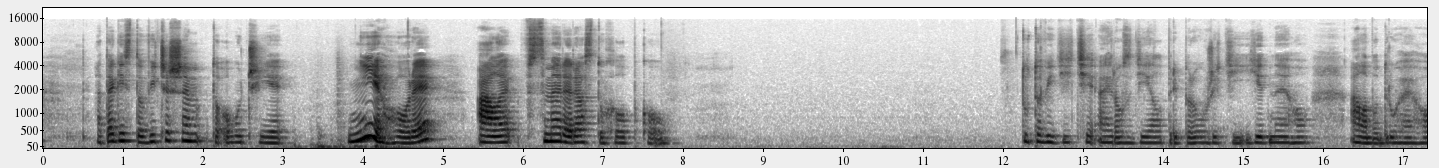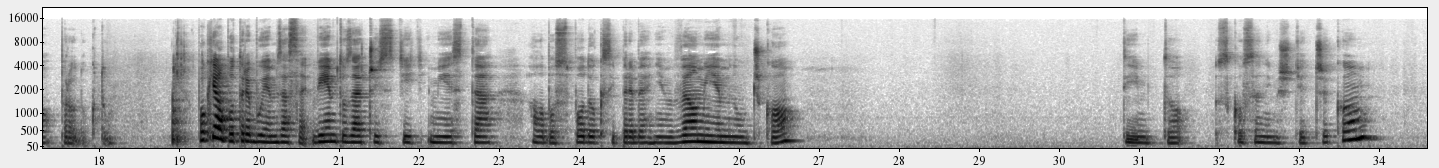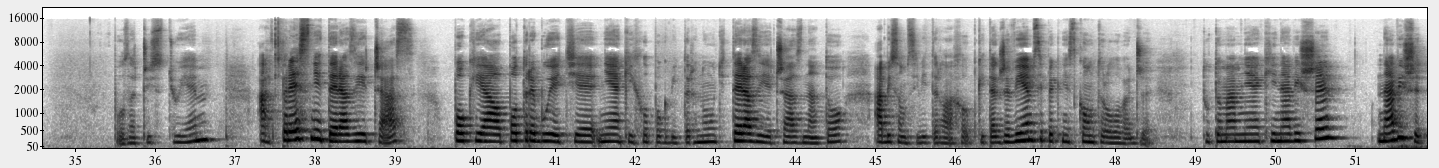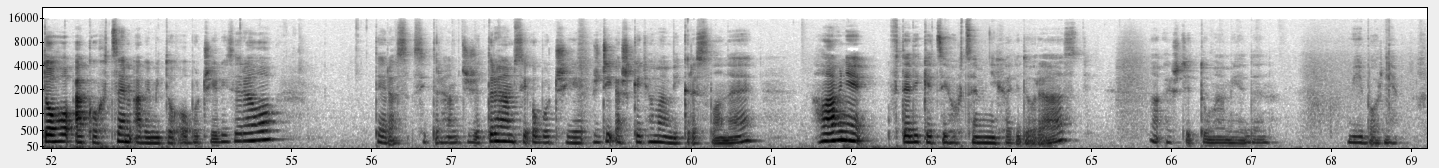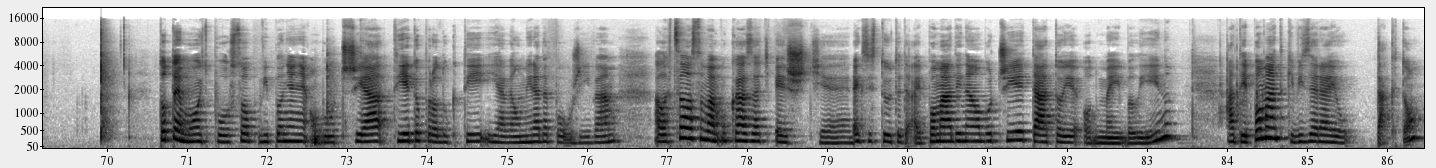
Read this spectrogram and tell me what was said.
A takisto vyčešem to obočie nie hore, ale v smere rastu chlopkov. Tuto vidíte aj rozdiel pri použití jedného alebo druhého produktu. Pokiaľ potrebujem zase, viem to začistiť miesta alebo spodok si prebehnem veľmi jemnúčko týmto skoseným štečekom pozačistujem a presne teraz je čas, pokiaľ potrebujete nejaký chlpok vytrhnúť, teraz je čas na to, aby som si vytrhla chlpky. Takže viem si pekne skontrolovať, že tuto mám nejaký navyše, navyše toho, ako chcem, aby mi to obočie vyzeralo. Teraz si trhám, čiže trhám si obočie vždy až keď ho mám vykreslené. Hlavne vtedy, keď si ho chcem nechať dorásť. A ešte tu mám jeden. Výborne. Toto je môj spôsob vyplňania obočia. Tieto produkty ja veľmi rada používam. Ale chcela som vám ukázať ešte, existujú teda aj pomády na obočie, táto je od Maybelline a tie pomádky vyzerajú takto.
